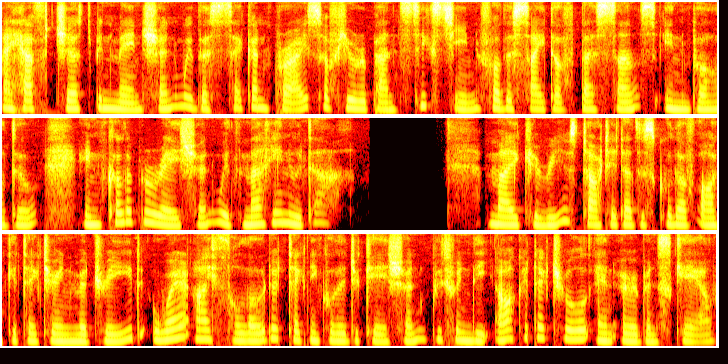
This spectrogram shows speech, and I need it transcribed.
I have just been mentioned with the second prize of Europan 16 for the site of Bassens in Bordeaux in collaboration with Marine Oudard. My career started at the School of Architecture in Madrid, where I followed a technical education between the architectural and urban scale.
